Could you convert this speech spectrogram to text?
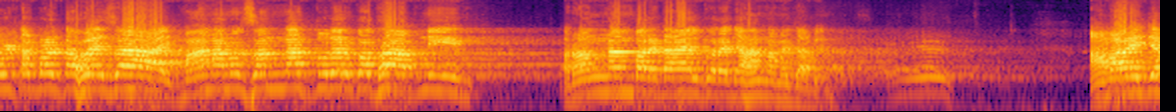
উল্টা পাল্টা হয়ে যায়, মানানো জান্নাত দূরের কথা আপনি রং নাম্বারে ডায়াল করে জাহান নামে যাবেন। আমার এই যে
